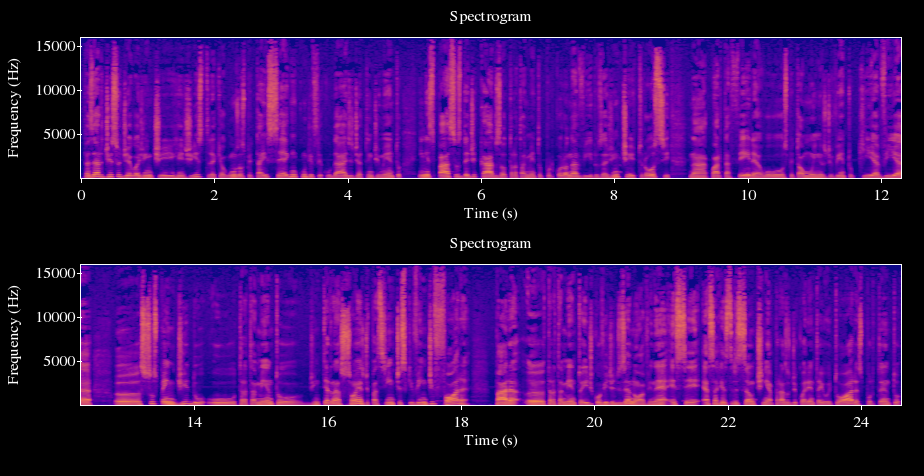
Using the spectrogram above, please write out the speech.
Apesar disso, Diego, a gente registra que alguns hospitais seguem com dificuldades de atendimento em espaços dedicados ao tratamento por coronavírus. A gente trouxe na quarta-feira o Hospital Moinhos de Vento que havia uh, suspendido o tratamento de internações de pacientes que vêm de fora para uh, tratamento aí de Covid-19. Né? Esse, essa restrição tinha prazo de 48 horas, portanto,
